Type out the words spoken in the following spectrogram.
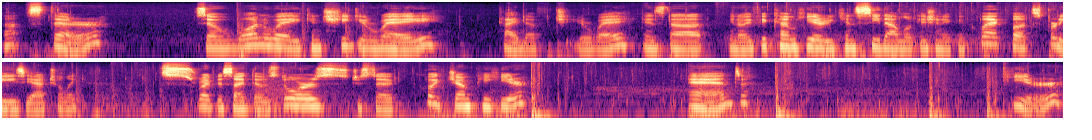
That's there. So one way you can cheat your way, kind of cheat your way, is that, you know, if you come here, you can see that location you can click, but it's pretty easy actually. It's right beside those doors, just a quick jumpy here. And here,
